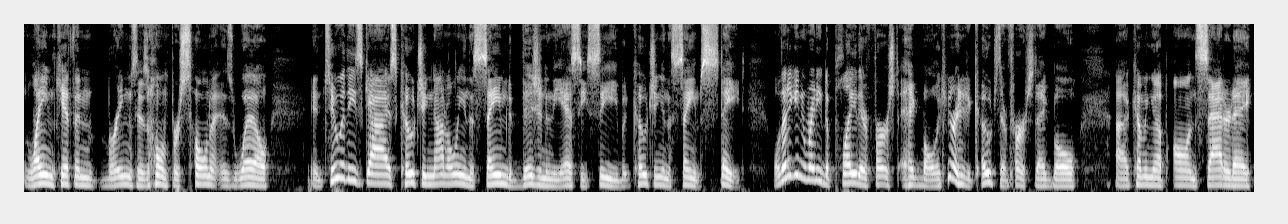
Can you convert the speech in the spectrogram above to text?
Lane Kiffin brings his own persona as well. And two of these guys coaching not only in the same division in the SEC, but coaching in the same state. Well, they're getting ready to play their first Egg Bowl. They're getting ready to coach their first Egg Bowl uh, coming up on Saturday.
